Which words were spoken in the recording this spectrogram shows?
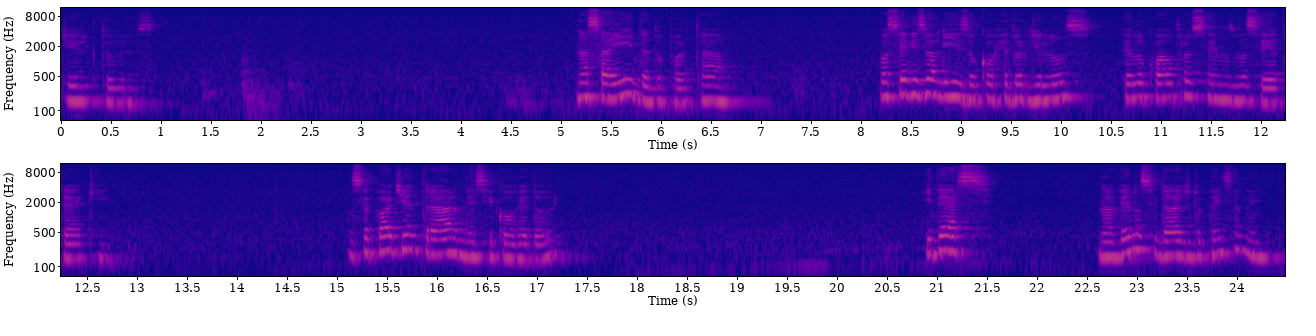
de Arcturus. Na saída do portal, você visualiza o corredor de luz pelo qual trouxemos você até aqui. Você pode entrar nesse corredor e desce na velocidade do pensamento.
